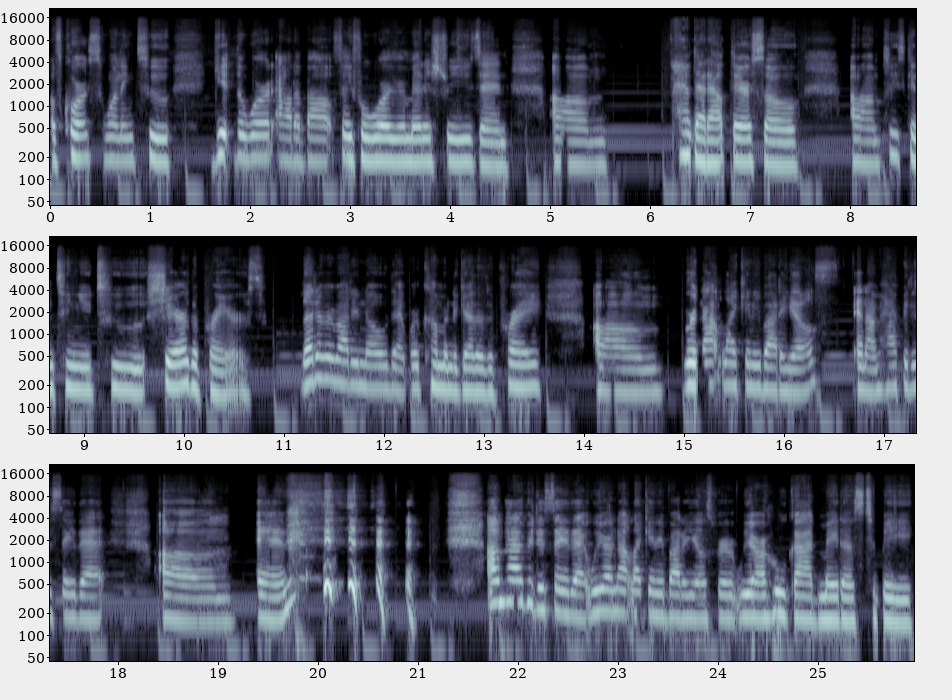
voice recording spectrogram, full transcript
of course, wanting to get the word out about Faithful Warrior Ministries and um, have that out there. So um, please continue to share the prayers. Let everybody know that we're coming together to pray. Um, we're not like anybody else, and I'm happy to say that. Um, and I'm happy to say that we are not like anybody else. We're, we are who God made us to be.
